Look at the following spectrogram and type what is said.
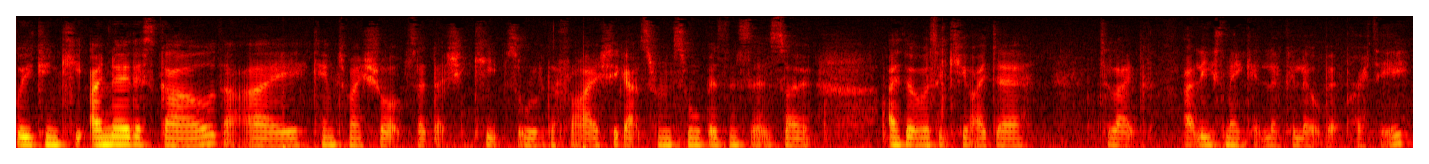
Or you can keep i know this girl that i came to my shop said that she keeps all of the flyers she gets from small businesses. So i thought it was a cute idea to like at least make it look a little bit pretty.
